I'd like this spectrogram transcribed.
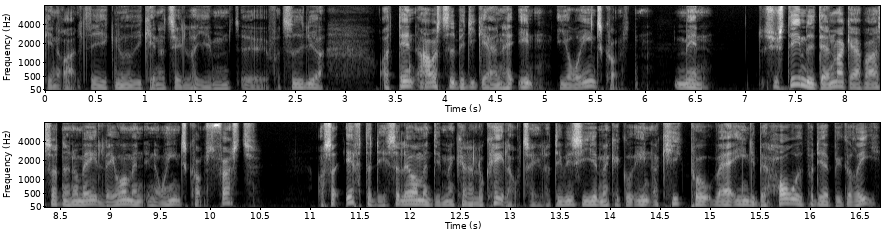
generelt. Det er ikke noget, vi kender til herhjemme øh, fra tidligere. Og den arbejdstid vil de gerne have ind i overenskomsten. Men systemet i Danmark er bare sådan, at normalt laver man en overenskomst først, og så efter det, så laver man det, man kalder lokalaftaler. Det vil sige, at man kan gå ind og kigge på, hvad er egentlig behovet på det her byggeri,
